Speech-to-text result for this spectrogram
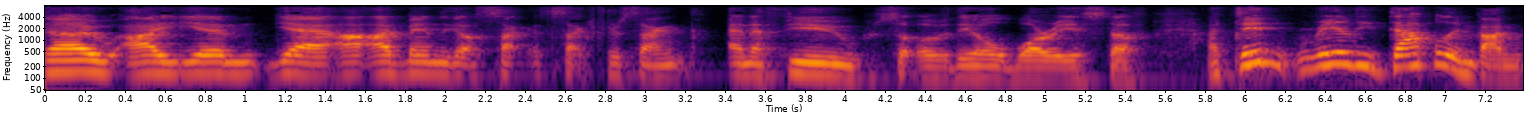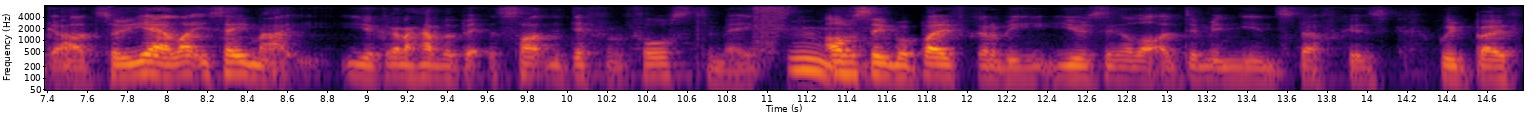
No, I um yeah, I, have mainly got Sac- Sacrosanct and a few sort of the old warrior stuff. I didn't really dabble in Vanguard, so yeah, like you say, Matt, you're gonna have a bit slightly different force to me. Mm. Obviously, we're both gonna be using a lot of Dominion stuff because we've both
